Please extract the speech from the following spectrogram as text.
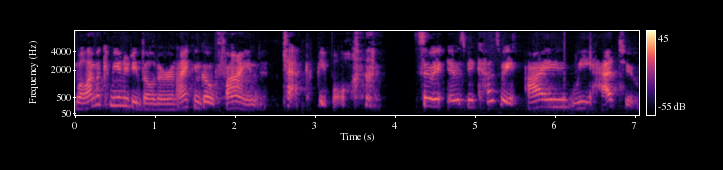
well, I'm a community builder and I can go find tech people. so it, it was because we, I, we had to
